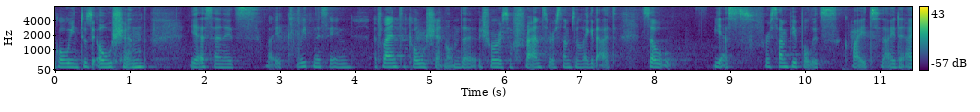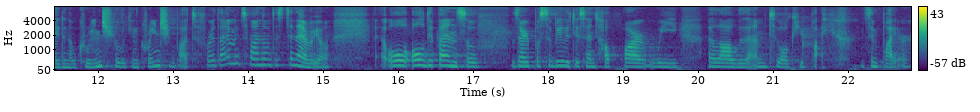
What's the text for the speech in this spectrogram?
going to the ocean, yes, and it's like witnessing Atlantic Ocean on the shores of France or something like that. So yes, for some people it's quite, I, I don't know, cringe, looking cringe, but for them it's one of the scenario. Uh, all, all depends of their possibilities and how far we allow them to occupy its empire.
